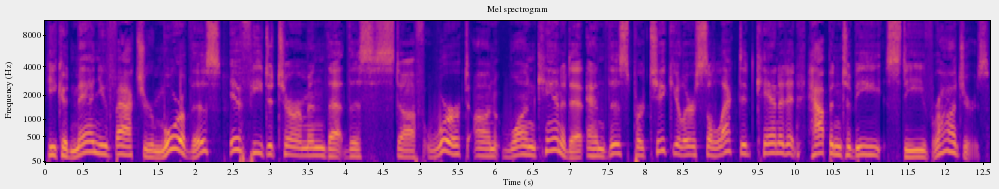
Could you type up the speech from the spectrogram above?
he could manufacture more of this if he determined that this stuff worked on one candidate, and this particular selected candidate happened to be Steve Rogers.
